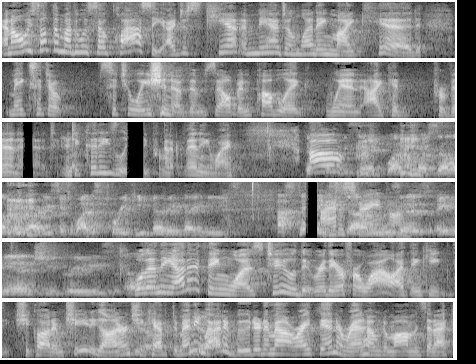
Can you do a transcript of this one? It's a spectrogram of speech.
and I always thought the mother was so classy. I just can't imagine letting my kid make such a situation of themselves in public when I could prevent it. And she could easily prevent it. Anyway. But Oh, um, said, why, Marcella Bernardi says, why does Tori keep having babies? Uh, Have a strange one. says, amen, she agrees. well, then Um, the other thing was too that we're there for a while. I think he, she caught him cheating on her, and she Yeah. kept him anyway. Yeah. I'd have booted him out right then and ran home to mom and said, "I,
